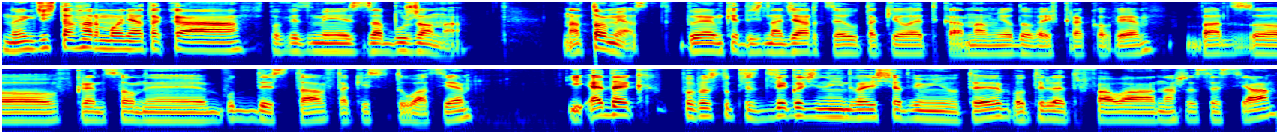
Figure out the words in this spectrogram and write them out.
No i gdzieś ta harmonia taka powiedzmy jest zaburzona. Natomiast byłem kiedyś na dziarce u takiego Edka na Miodowej w Krakowie. Bardzo wkręcony buddysta w takie sytuacje. I Edek po prostu przez 2 godziny i 22 minuty, bo tyle trwała nasza sesja,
